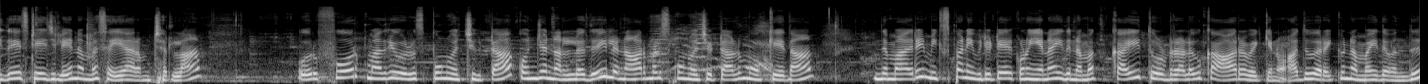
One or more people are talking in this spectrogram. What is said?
இதே ஸ்டேஜ்லேயே நம்ம செய்ய ஆரம்பிச்சிடலாம். ஒரு ஃபோர்க் மாதிரி ஒரு ஸ்பூன் வச்சுக்கிட்டா கொஞ்சம் நல்லது. இல்லை நார்மல் ஸ்பூன் வச்சுக்கிட்டாலும் ஓகே தான். இந்த மாதிரி மிக்ஸ் பண்ணி விட்டுட்டே இருக்கணும். ஏன்னா இது நம்ம கை தொடுற அளவுக்கு ஆற வைக்கணும். அது வரைக்கும் நம்ம இதை வந்து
